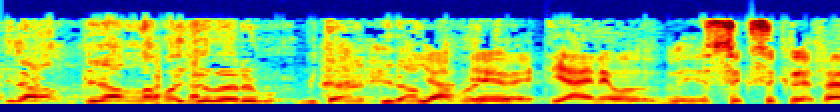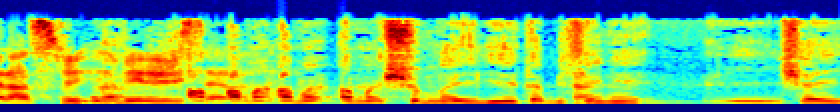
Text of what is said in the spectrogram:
plan, planlamacıları bir tane ya planlamacı. evet yani o sık sık referans ve- veririz Ama, herhalde. ama ama ama şunla ilgili tabii seni e, şey e,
